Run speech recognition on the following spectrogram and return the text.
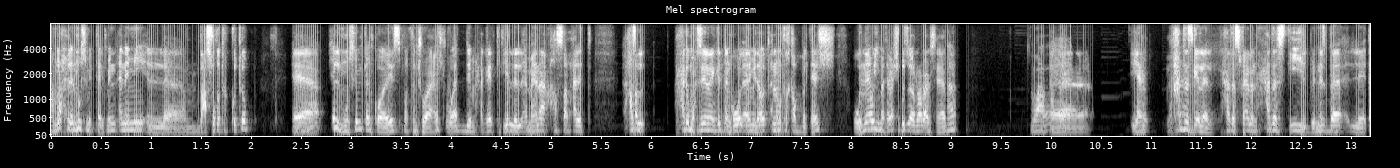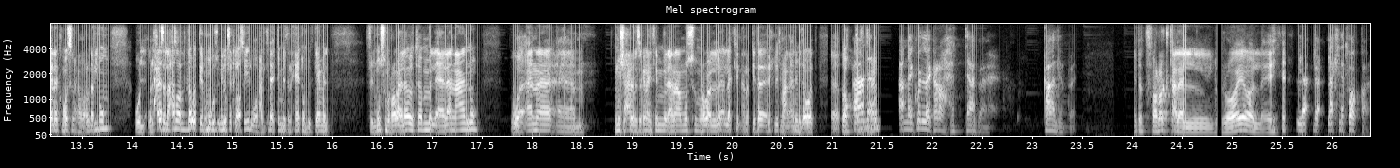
هنروح للموسم الثالث من أنمي بعصوره الكتب. آه، الموسم كان كويس ما كانش وحش وقدم حاجات كتير للأمانة. حصل حاله حصل حاجة محزنة جدا جوه الأنمي دوت أنا ما تقبلتهاش وناوي ما تابعش الجزء الرابع بسببها. آه، يعني حدث جلال حدث فعلا حدث تقيل بالنسبة لثلاث مواسم حواليهم والحدث اللي حصل دوت كان موسم بشكل اصيل تم حياته بالكامل في الموسم الرابع وتم الإعلان عنه. وأنا مش عارف إذا كان يتم الاعلان الموسم الرابع ولا لأ لكن أنا كده اخلص مع الانمي دوت توقع. أنا أنا أقول لك راح أتابع غالبا. أنت اتفرجت على الرواية ولا إيه؟ لا لا لكن أتوقع.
